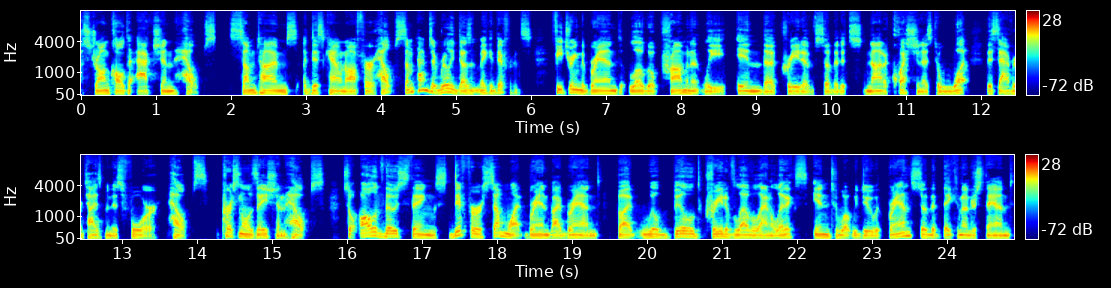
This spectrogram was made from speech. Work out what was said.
A strong call to action helps. Sometimes a discount offer helps. Sometimes it really doesn't make a difference. Featuring the brand logo prominently in the creative so that it's not a question as to what this advertisement is for helps. Personalization helps. So all of those things differ somewhat brand by brand, but we'll build creative level analytics into what we do with brands so that they can understand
